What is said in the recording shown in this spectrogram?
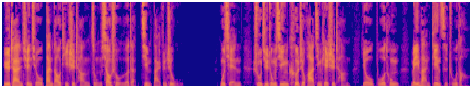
约占全球半导体市场总销售额的近百分之五。目前，数据中心客制化晶片市场由博通、美满电子主导，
